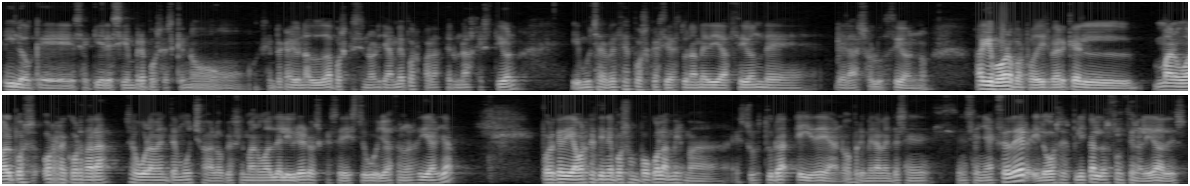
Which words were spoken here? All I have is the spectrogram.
Y lo que se quiere siempre pues, es que no, siempre que hay una duda, pues que se nos llame pues, para hacer una gestión y muchas veces pues, que sea una mediación de, de la solución. ¿no? Aquí bueno, pues podéis ver que el manual pues, os recordará seguramente mucho a lo que es el manual de libreros que se distribuyó hace unos días ya, porque digamos que tiene pues un poco la misma estructura e idea, ¿no? Primeramente se, enseña a acceder y luego se explican las funcionalidades.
